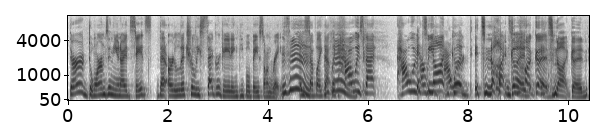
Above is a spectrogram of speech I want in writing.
there are dorms in the United States that are literally segregating people based on race and stuff like that. Like, how is that? How it's are we not empowered? good. It's not good. It's good. not good. It's not good.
